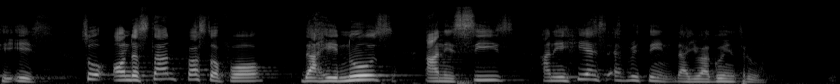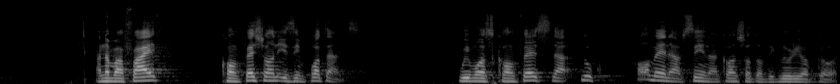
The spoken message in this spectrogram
He is. So, understand, first of all, that He knows and He sees and He hears everything that you are going through. And number five, confession is important. We must confess that, look, all men have sinned and come short of the glory of God.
